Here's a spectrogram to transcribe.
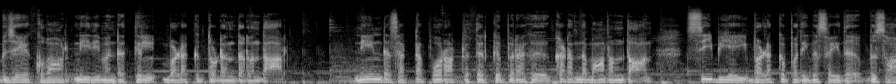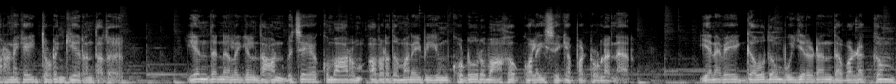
விஜயகுமார் நீதிமன்றத்தில் வழக்கு தொடர்ந்திருந்தார். நீண்ட சட்ட போராட்டத்திற்கு பிறகு கடந்த மாதம்தான் சிபிஐ வழக்கு பதிவு செய்து விசாரணையை தொடங்கியிருந்தது. இந்த நிலையில்தான் விஜயகுமாரும் அவரது மனைவியும் கொடூரமாக கொலை செய்யப்பட்டுள்ளனர். எனவே கௌதம் உயிரிழந்த வழக்கும்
